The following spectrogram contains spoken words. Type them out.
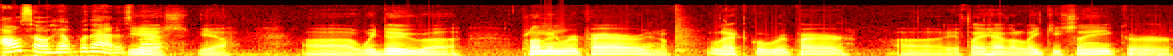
also help with that as well. Yes, yeah. Uh, we do uh, plumbing repair and electrical repair. Uh, if they have a leaky sink or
